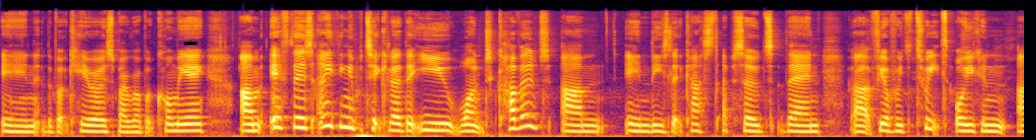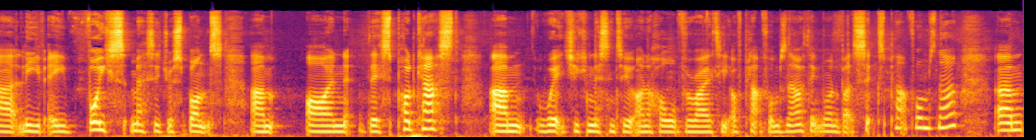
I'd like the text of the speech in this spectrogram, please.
in the book Heroes by Robert Cormier. Um, if there's anything in particular that you want covered um, in these Litcast episodes, then uh, feel free to tweet or you can uh, leave a voice message response um, on this podcast, um, which you can listen to on a whole variety of platforms now. I think we're on about six platforms now. Um,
